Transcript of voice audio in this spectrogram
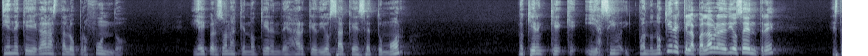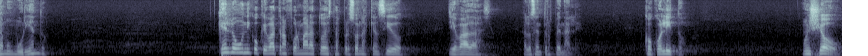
tiene que llegar hasta lo profundo. Y hay personas que no quieren dejar que Dios saque ese tumor. No quieren que, y así, cuando no quieres que la palabra de Dios entre, estamos muriendo. ¿Qué es lo único que va a transformar a todas estas personas que han sido llevadas a los centros penales? Cocolito, un show,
